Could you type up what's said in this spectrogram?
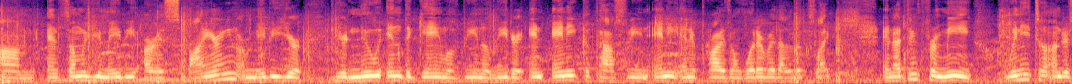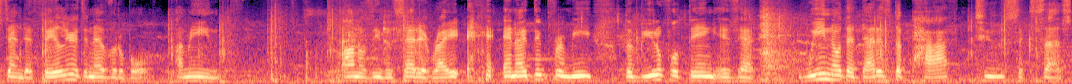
um, and some of you maybe are aspiring, or maybe you're you're new in the game of being a leader in any capacity, in any enterprise, and whatever that looks like. And I think for me, we need to understand that failure is inevitable. I mean, Thanos even said it, right? and I think for me, the beautiful thing is that we know that that is the path to success.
